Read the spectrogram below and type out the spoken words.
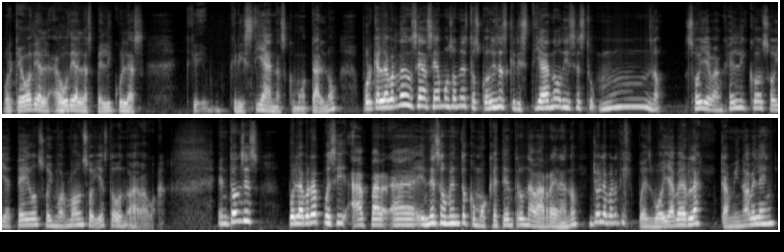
Porque odia, odia las películas cristianas como tal, ¿no? Porque la verdad, o sea, seamos honestos, cuando dices cristiano, dices tú, mmm, no, soy evangélico, soy ateo, soy mormón, soy esto, no, Entonces, pues la verdad, pues sí, en ese momento como que te entra una barrera, ¿no? Yo la verdad dije, pues voy a verla, camino a Belén.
